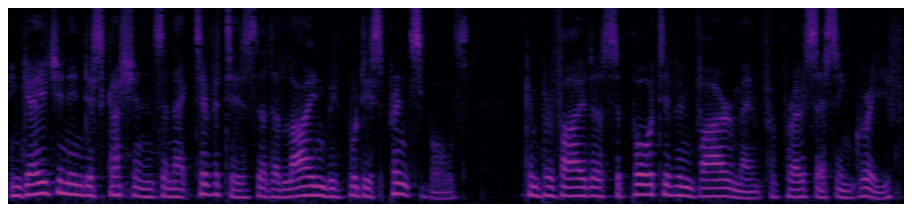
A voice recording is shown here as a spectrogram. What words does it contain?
Engaging in discussions and activities that align with Buddhist principles can provide a supportive environment for processing grief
